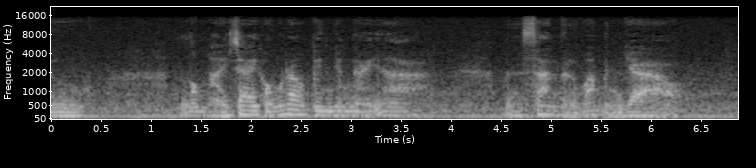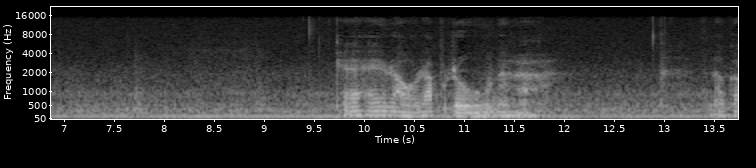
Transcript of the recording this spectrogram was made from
ดู ลมหายใจของเราเป็นยังไงนะมันสั้นหรือว่ามันยาว แค่ให้เรารับรู้นะคะ แล้วก็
